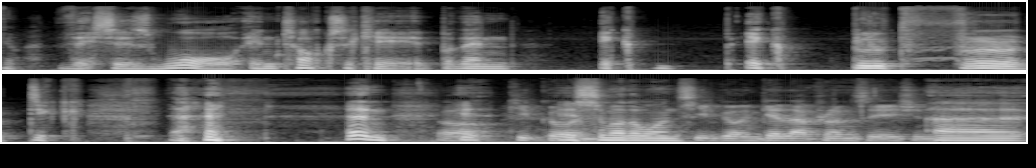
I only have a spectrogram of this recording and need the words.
you know, "This is war," "Intoxicated," but then "Ich, ich blut für dich," and Oh, keep going. here's some other ones. Keep going. Get that pronunciation. Uh,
